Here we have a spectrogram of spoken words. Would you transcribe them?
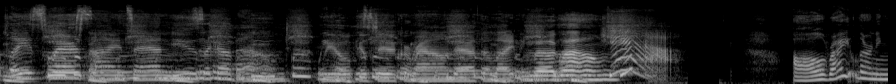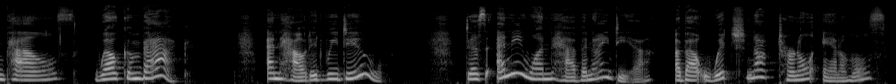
A place where science and music abound. We hope you'll stick around at the Lightning Bug Lounge. Yeah! All right, learning pals, welcome back. And how did we do? Does anyone have an idea about which nocturnal animals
